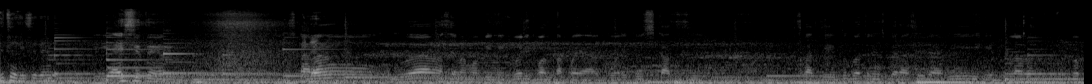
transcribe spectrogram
itu istilah iya Aisyah Teru sekarang gue ngasih nama bini gue di kontak WA gue itu Skatzi Skatzi itu gue terinspirasi dari Hitler untuk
